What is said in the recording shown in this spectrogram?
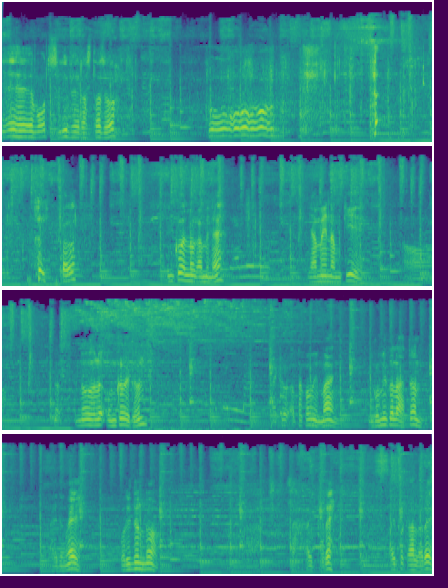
ये है, बहुत स्लीप है रास्ता जो। ओ ఇంకో నువ్వు అమ్మినా యామే నమ్కి నువ్వు ఇంకో ఇటున్ aku atau kau memang gumi kola ton. Ay dong eh. ay koridun no. Sah ayo pare ayo pakala re.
